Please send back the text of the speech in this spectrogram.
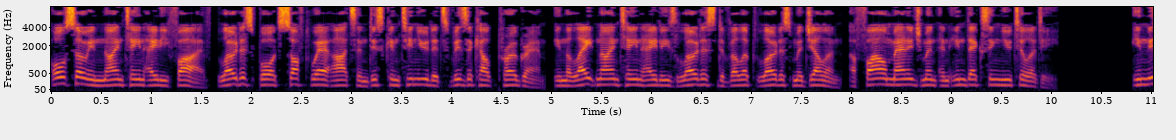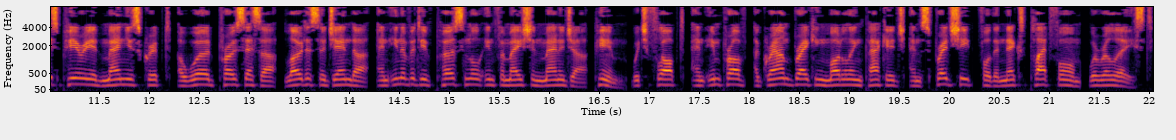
Also in 1985, Lotus bought Software Arts and discontinued its VisiCalc program. In the late 1980s, Lotus developed Lotus Magellan, a file management and indexing utility. In this period Manuscript, a word processor, Lotus Agenda, an innovative personal information manager PIM which flopped, and Improv, a groundbreaking modeling package and spreadsheet for the NeXT platform, were released.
